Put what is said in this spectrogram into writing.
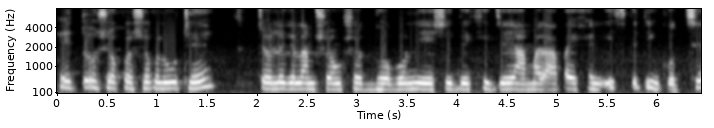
এই তো সকাল সকাল উঠে চলে গেলাম সংসদ ভবনে, এসে দেখি যে আমার আপা এখানে স্কেটিং করছে।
